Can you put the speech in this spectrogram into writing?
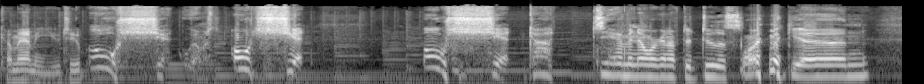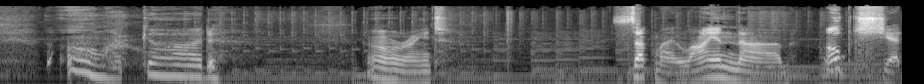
Come at me, YouTube. Oh shit! We almost. Oh shit! Oh shit! God damn it! Now we're gonna have to do the slime again. Oh my god. All right. Suck my lion knob. Oh shit!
